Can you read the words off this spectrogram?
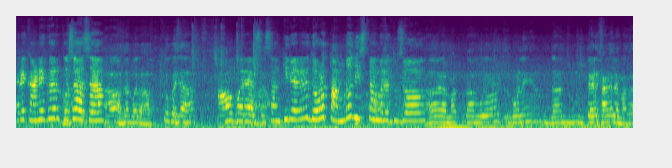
अरे काणेकर कसं असा? हा असं बरं हा. तू कशा हा? हांव बरें आसा सांग कितें अरे दोळो तांबडो दिसता मरे तुजो हय म्हाका मुगो कोणी? तेणें सांगलें म्हाका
